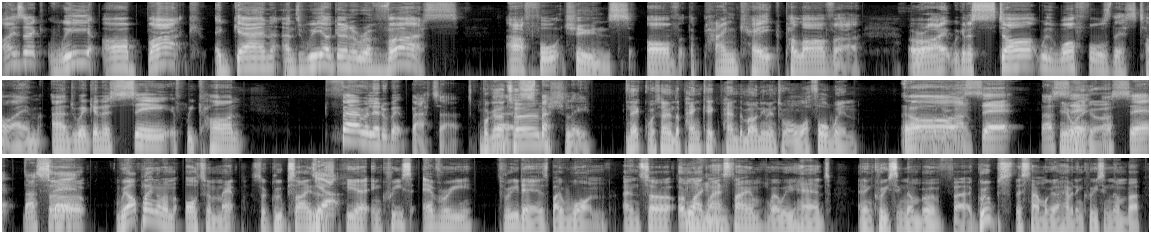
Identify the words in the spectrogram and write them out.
Isaac, we are back again, and we are going to reverse our fortunes of the pancake palaver. All right, we're going to start with waffles this time, and we're going to see if we can't fare a little bit better. We're going to uh, turn, especially. Nik, we're turning the pancake pandemonium into a waffle win. Oh, that's it. That's Here we it. go. That's it. That's So it. we are playing on an autumn map. So group sizes Yeah. here increase every three days by one. And so unlike Mhm. last time where we had an increasing number of uh, groups, this time we're going to have an increasing number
